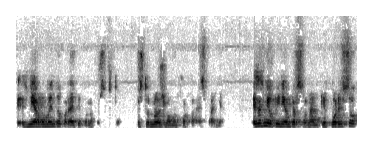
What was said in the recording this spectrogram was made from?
es mi argumento para decir, bueno, pues esto, esto no es lo mejor para España. Esa es mi opinión personal, que por eso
